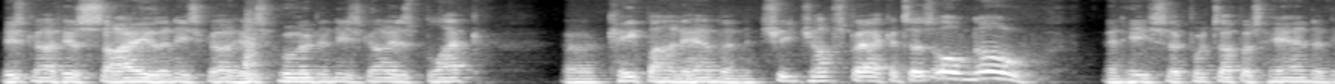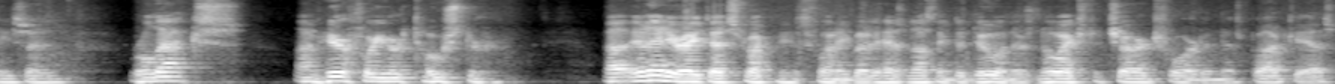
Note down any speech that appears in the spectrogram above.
He's got his scythe, and he's got his hood, and he's got his black uh, cape on him, and she jumps back and says, "Oh no!" And he said, puts up his hand and he says, Relax, I'm here for your toaster. Uh, at any rate, that struck me as funny, but it has nothing to do, and there's no extra charge for it in this podcast.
